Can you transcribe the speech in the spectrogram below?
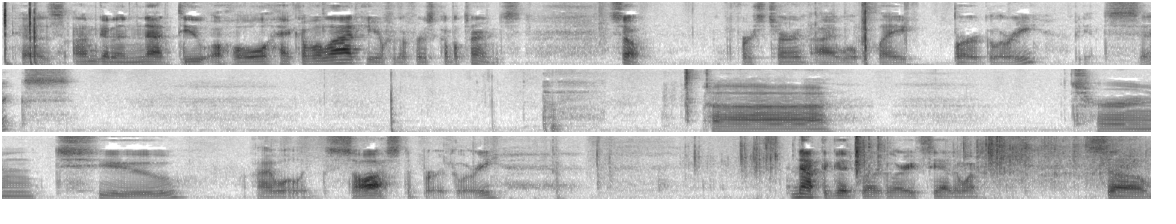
Because I'm going to not do a whole heck of a lot here for the first couple turns. So, first turn I will play Burglary. Be at six. Uh turn two, I will exhaust the burglary. Not the good burglary, it's the other one. So,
